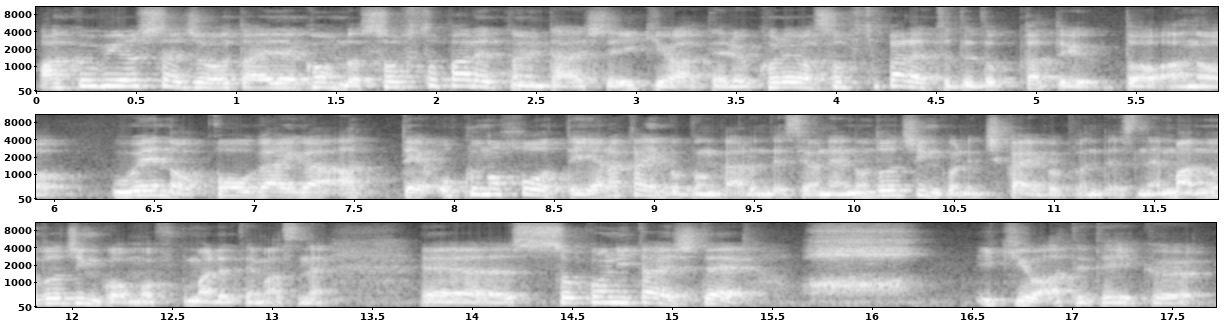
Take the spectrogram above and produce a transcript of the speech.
あくびをした状態で今度ソフトパレットに対して息を当てる。これはソフトパレットってどこかというとあの上の口蓋があって奥の方って柔らかい部分があるんですよね。喉人口に近い部分ですね。まあ喉人口も含まれてますね、えーそこに対してはぁ息を当てていく。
